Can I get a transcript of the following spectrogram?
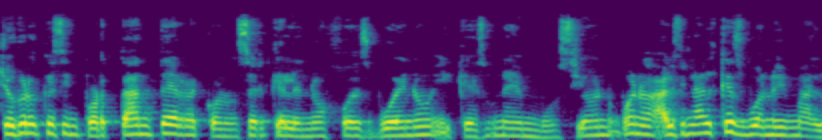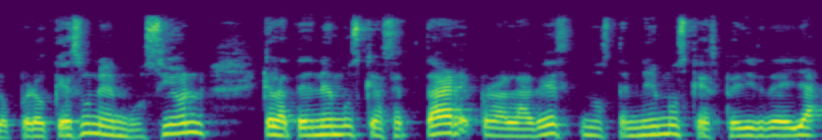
Yo creo que es importante reconocer que el enojo es bueno y que es una emoción, bueno, al final que es bueno y malo, pero que es una emoción que la tenemos que aceptar, pero a la vez nos tenemos que despedir de ella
